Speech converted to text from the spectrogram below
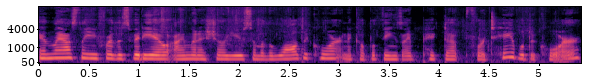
And lastly, for this video, I'm going to show you some of the wall decor and a couple things I picked up for table decor.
